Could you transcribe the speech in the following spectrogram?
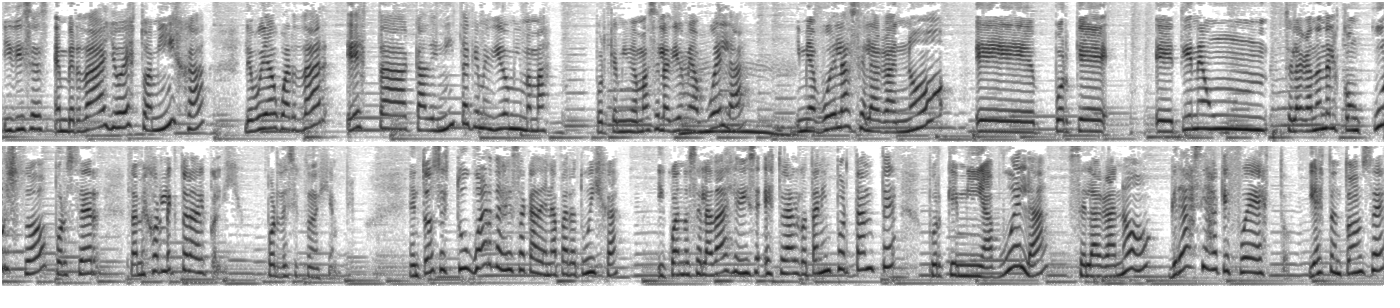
y dices, en verdad yo esto a mi hija le voy a guardar esta cadenita que me dio mi mamá, porque mi mamá se la dio mi abuela y mi abuela se la ganó eh, porque eh, tiene un, se la ganó en el concurso por ser la mejor lectora del colegio, por decirte un ejemplo. Entonces tú guardas esa cadena para tu hija y cuando se la das le dices, esto es algo tan importante porque mi abuela se la ganó gracias a que fue esto. Y esto entonces,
